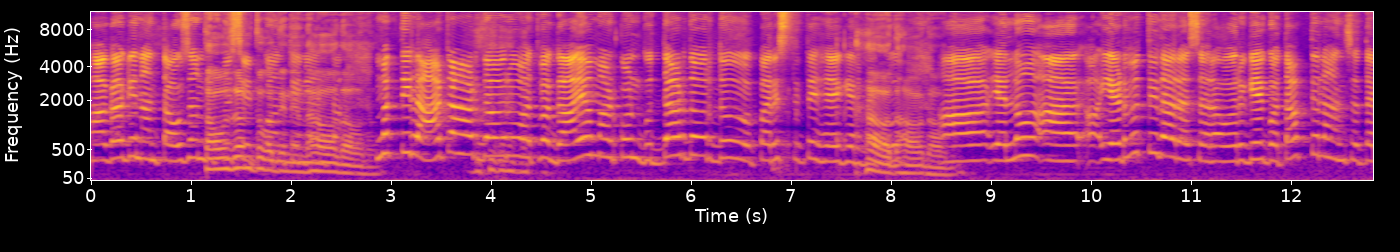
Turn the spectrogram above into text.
ಹಾಗಾಗಿ ನಾನ್ ತೌಸಂಡ್ Thousand ತಗೋತೀನಿ ಅಂತ. ಹೌದು, ಹೌದು. ಮತ್ತೆ ಇಲ್ಲಿ ಆಟ ಆಡ್ದವ್ರು ಅಥವಾ ಗಾಯ ಮಾಡ್ಕೊಂಡು ಗುದ್ದಾಡ್ದವ್ರದ್ದು ಪರಿಸ್ಥಿತಿ ಹೇಗಿರ್ಬೇಕು ಎಲ್ಲೋ ಎಡವುತ್ತಿದ್ದಾರೆ ಸರ್. ಅವ್ರಿಗೆ ಗೊತ್ತಾಗ್ತಿಲ್ಲ ಅನ್ಸುತ್ತೆ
